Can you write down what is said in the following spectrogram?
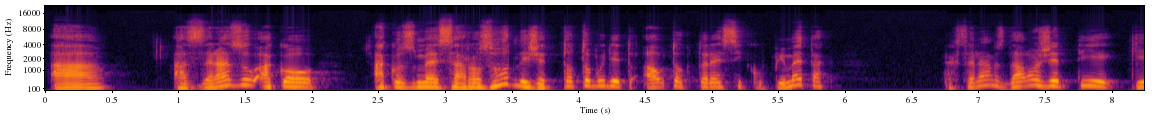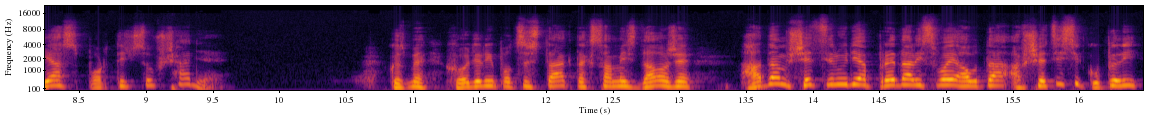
A, a zrazu, ako, ako sme sa rozhodli, že toto bude to auto, ktoré si kúpime, tak, tak sa nám zdalo, že tie Kia Sportage sú všade. Ako sme chodili po cestách, tak sa mi zdalo, že hádam, všetci ľudia predali svoje auta a všetci si kúpili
